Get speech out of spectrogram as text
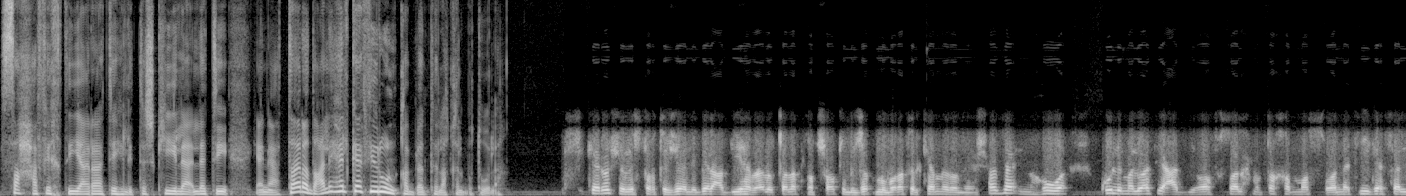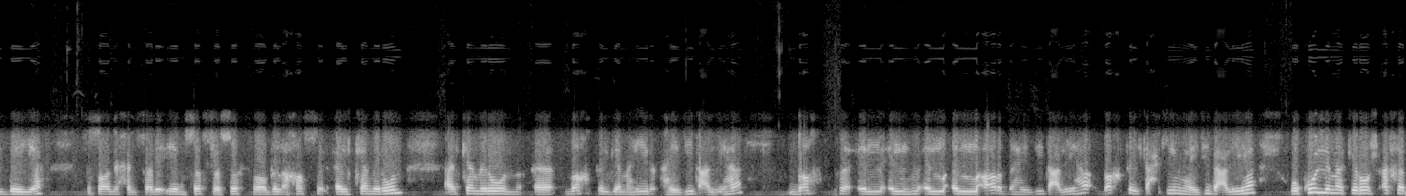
صح في اختياراته للتشكيلة التي يعني اعترض عليها الكثيرون قبل انطلاق البطولة؟ كاروش الاستراتيجية اللي بيلعب بيها بقاله ثلاث ماتشات وبالذات مباراة الكاميرون يا إن هو كل ما الوقت يعدي هو في صالح منتخب مصر والنتيجة سلبية في صالح الفريقين صفر صفر وبالأخص الكاميرون. الكاميرون آه، ضغط الجماهير هيزيد عليها. ضغط ال ال ال الأرض هيزيد عليها ضغط التحكيم هيزيد عليها وكل ما كيروش أخذ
